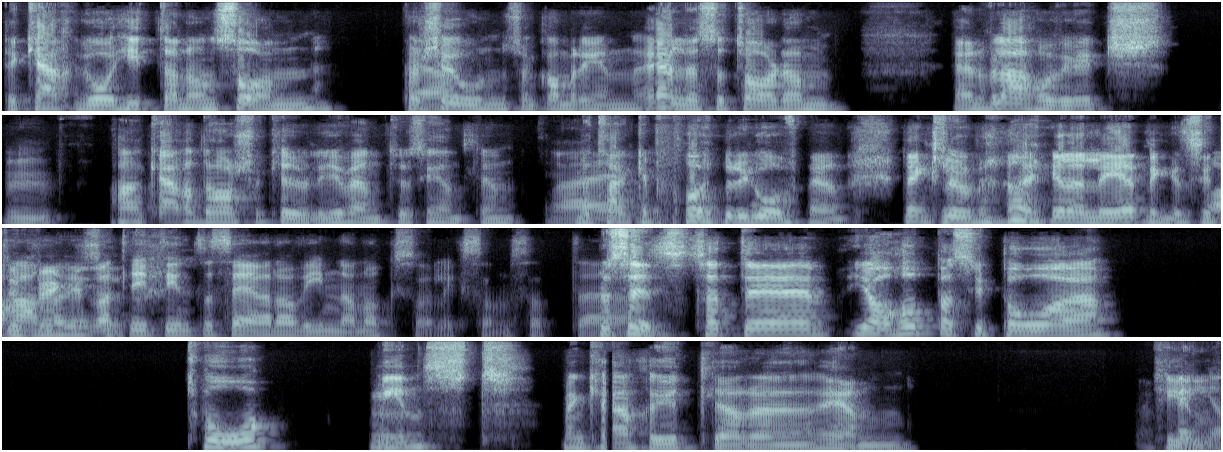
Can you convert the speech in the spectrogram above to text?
Det kanske går att hitta någon sån person som kommer in. Eller så tar de en Vlahovic. Mm. Han kanske inte har så kul i Juventus egentligen. Nej, med tanke på hur det går för en. Den klubben hela ledningen sitter i han har ju fängelse. varit lite intresserad av innan också. Liksom, så att, eh, Precis, så att eh, jag hoppas ju på två minst. Men kanske ytterligare en. till.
